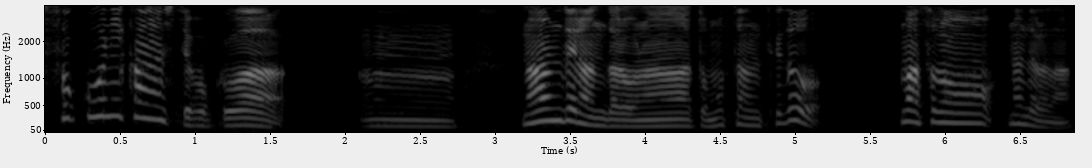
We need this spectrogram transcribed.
そこに関して僕は、うーん、なんでなんだろうなと思ったんですけど、まあその、なんだろうな、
